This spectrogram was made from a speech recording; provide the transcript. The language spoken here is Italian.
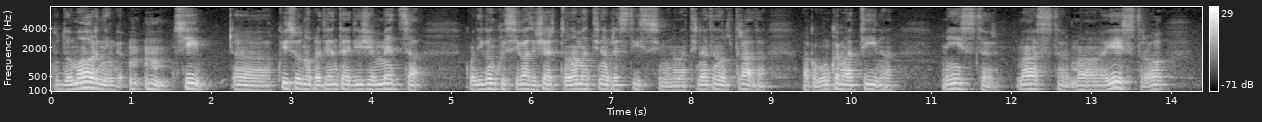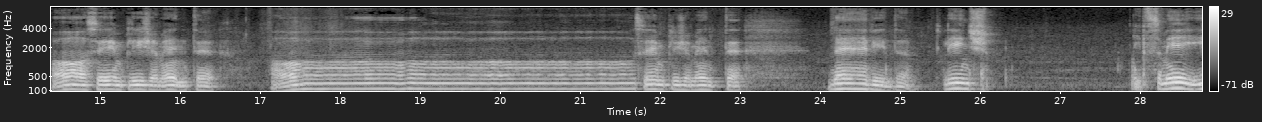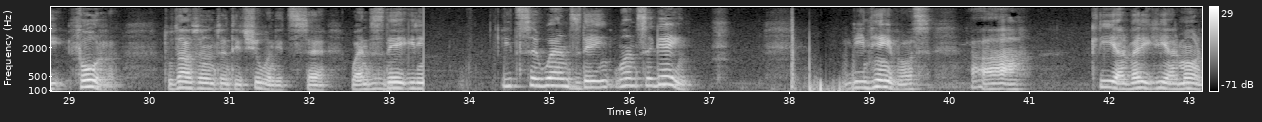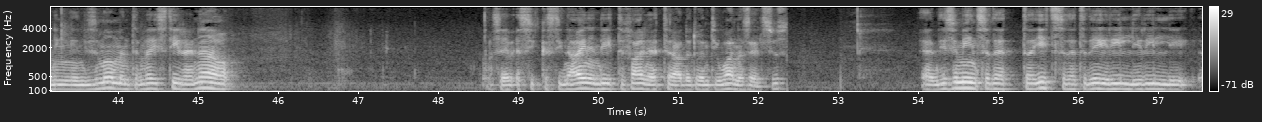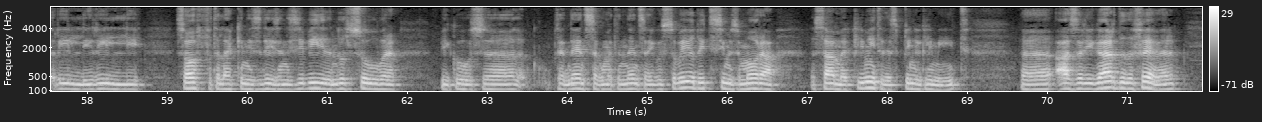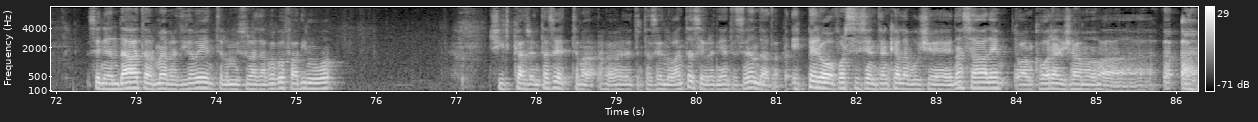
Good morning, sì, eh, qui sono praticamente le dieci e mezza, come dico in questi casi, certo una mattina prestissimo, una mattinata inoltrata, ma comunque mattina, mister, master, maestro, oh, semplicemente, oh, semplicemente, David Lynch, it's May 4. 2022 and it's uh, Wednesday. It's a Wednesday once again. The neighbors are clear, very clear morning in this moment and very still right now. 69 and 8 Fahrenheit around 21 Celsius. And this means that it's that they really, really, really, really soft like in these days and this period and also over because uh, tendenza come tendenza di questo periodo it seems more summer climate than spring climate. Uh, as regard the fever se n'è andata ormai praticamente l'ho misurata poco fa di nuovo circa 37 ma uh, 36 96 praticamente se n'è andata. E però forse si sente anche alla voce nasale o ancora diciamo uh, un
